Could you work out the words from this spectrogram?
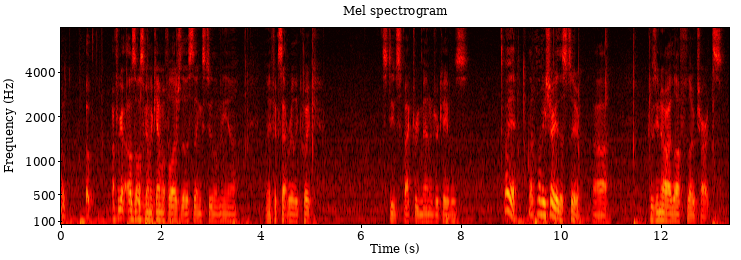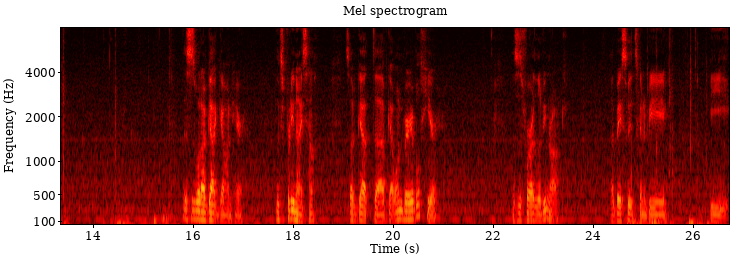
Oh, oh! I forgot. I was also going to camouflage those things too. Let me uh, let me fix that really quick. Steve's factory manager cables. Oh yeah, let, let me show you this too, because you know I love flowcharts. This is what I've got going here. Looks pretty nice, huh? So I've got uh, I've got one variable here. This is for our living rock. Uh, basically, it's going to be the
